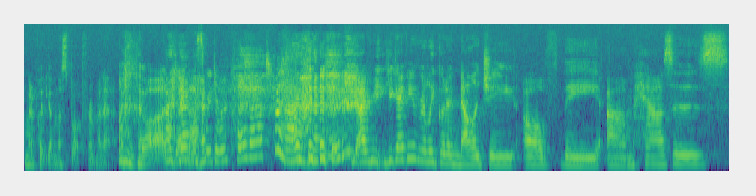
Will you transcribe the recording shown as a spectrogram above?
I'm going to put you on the spot for a minute. Oh, God, don't ask me to recall that. You gave me a really good analogy of the um, houses,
